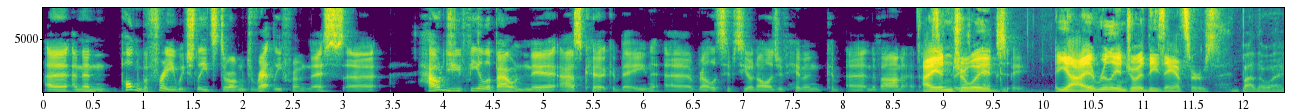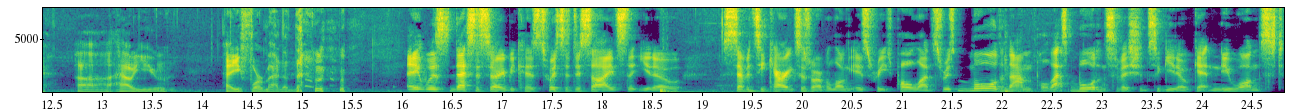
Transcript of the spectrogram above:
Uh, and then poll number three, which leads to on directly from this. Uh, how did you feel about Nir as Kurt Cobain uh, relative to your knowledge of him and uh, Nirvana? I enjoyed- XP? Yeah, I really enjoyed these answers. By the way, uh, how you how you formatted them. it was necessary because Twitter decides that you know. 70 characters, however long it is for each poll answer, is more than ample. That's more than sufficient to, you know, get nuanced,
